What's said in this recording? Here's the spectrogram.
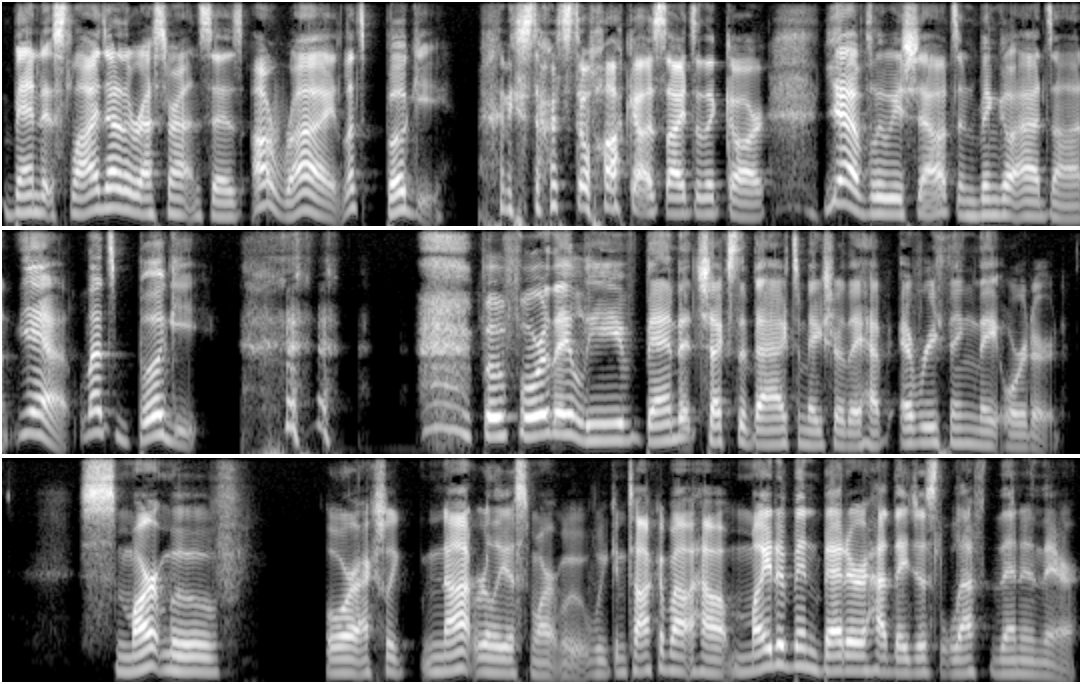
Bandit slides out of the restaurant and says, All right, let's boogie. And he starts to walk outside to the car. Yeah, Bluey shouts, and Bingo adds on, Yeah, let's boogie. Before they leave, Bandit checks the bag to make sure they have everything they ordered smart move, or actually not really a smart move. We can talk about how it might have been better had they just left then and there.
